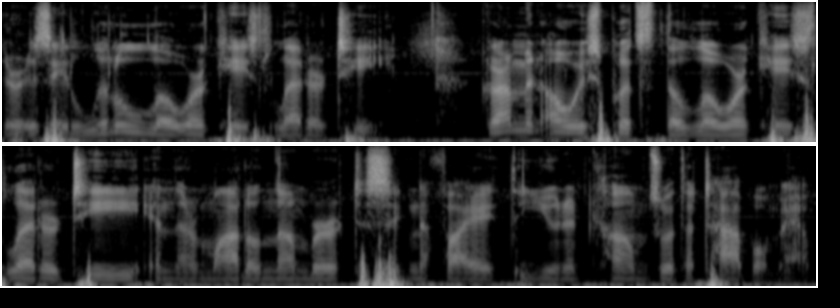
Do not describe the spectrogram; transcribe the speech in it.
there is a little lowercase letter t. Garmin always puts the lowercase letter t in their model number to signify the unit comes with a topo map.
